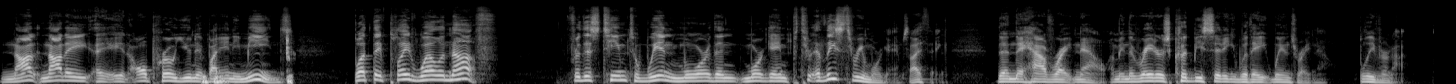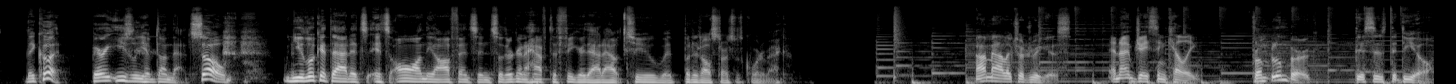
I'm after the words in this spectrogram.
not not a, a an All Pro unit by any means, but they've played well enough for this team to win more than more game, th- at least three more games, I think, than they have right now. I mean, the Raiders could be sitting with eight wins right now, believe it or not. They could very easily have done that. So when you look at that, it's it's all on the offense, and so they're going to have to figure that out too. But, but it all starts with quarterback. I'm Alex Rodriguez. And I'm Jason Kelly. From Bloomberg, this is The Deal.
